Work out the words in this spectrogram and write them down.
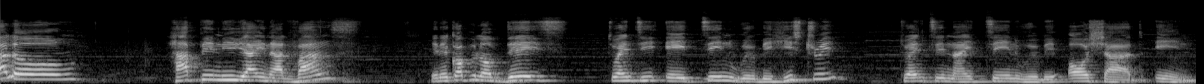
Hello, Happy New Year in advance. In a couple of days, 2018 will be history, 2019 will be ushered in.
